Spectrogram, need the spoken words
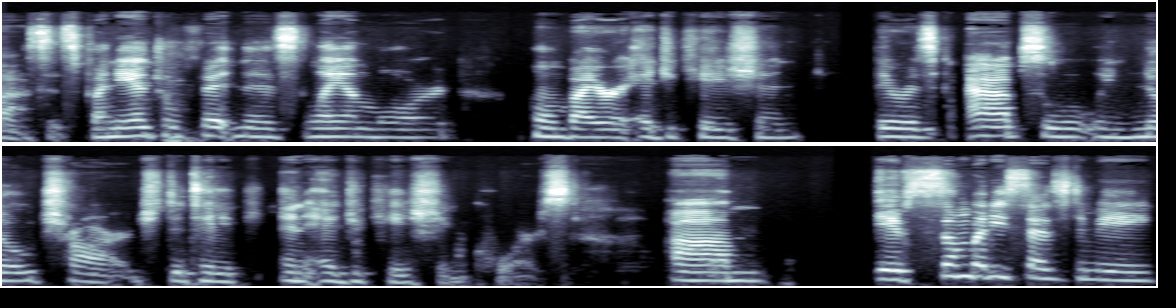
classes financial fitness, landlord, homebuyer education. There is absolutely no charge to take an education course. Um, if somebody says to me,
